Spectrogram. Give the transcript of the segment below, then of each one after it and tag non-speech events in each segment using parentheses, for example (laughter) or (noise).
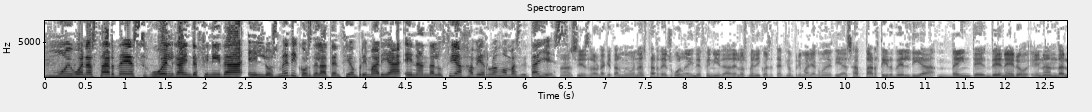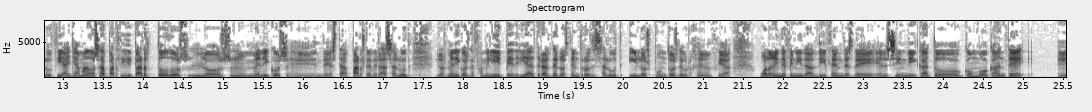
Muy buenas tardes. Huelga indefinida en los médicos de la atención primaria en Andalucía. Javier Luengo, más detalles. Así es, Laura, ¿qué tal? Muy buenas tardes. Huelga indefinida de los médicos de atención primaria, como decías, a partir del día 20 de enero en Andalucía. Llamados a participar todos los médicos eh, de esta parte de la salud, los médicos de familia y pediatras de los centros de salud y los puntos de urgencia. Huelga indefinida, dicen desde el sindicato convocante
